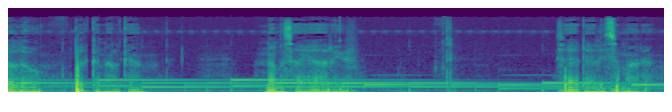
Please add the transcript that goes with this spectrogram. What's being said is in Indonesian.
Halo, perkenalkan. Nama saya Arif. Saya dari Semarang.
